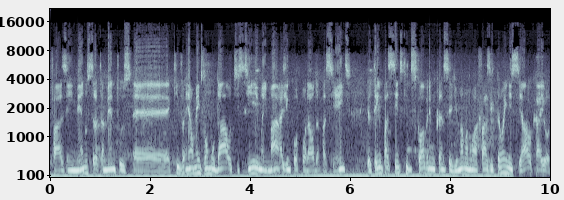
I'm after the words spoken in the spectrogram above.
fazem menos tratamentos eh, que realmente vão mudar a autoestima, a imagem corporal da paciente. Eu tenho pacientes que descobrem um câncer de mama numa fase tão inicial, Caio,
